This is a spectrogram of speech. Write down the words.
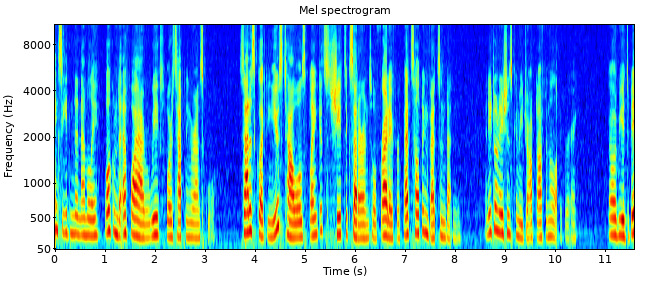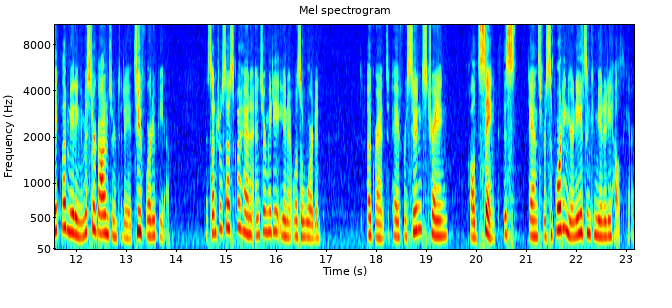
Thanks, Eden and Emily. Welcome to FYI, where we explore what's happening around school. SAT is collecting used towels, blankets, sheets, etc. until Friday for Pets Helping Vets in Benton. Any donations can be dropped off in the library. There will be a debate club meeting in Mr. Gotham's room today at 2.40 p.m. The Central Susquehanna Intermediate Unit was awarded a grant to pay for students' training called SYNC. This stands for Supporting Your Needs in Community Healthcare.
